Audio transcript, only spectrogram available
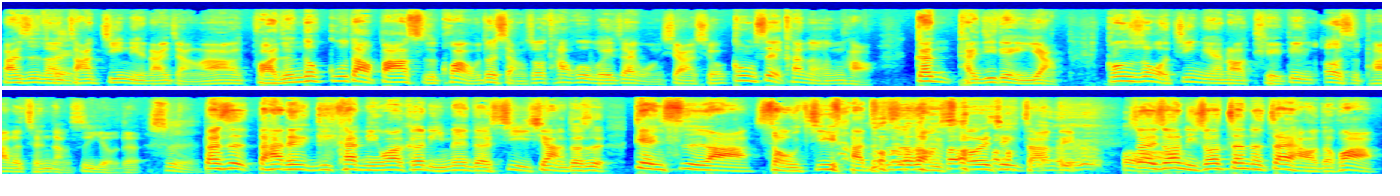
但是呢，它今年来讲啊，法人都估到八十块，我都想说它会不会再往下修？公司也看得很好，跟台积电一样。公司说我今年哦，铁定二十趴的成长是有的。是，但是大家一看联发科里面的细项，都是电视啊、手机啊，都是这种消费性产品。所以说，你说真的再好的话。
